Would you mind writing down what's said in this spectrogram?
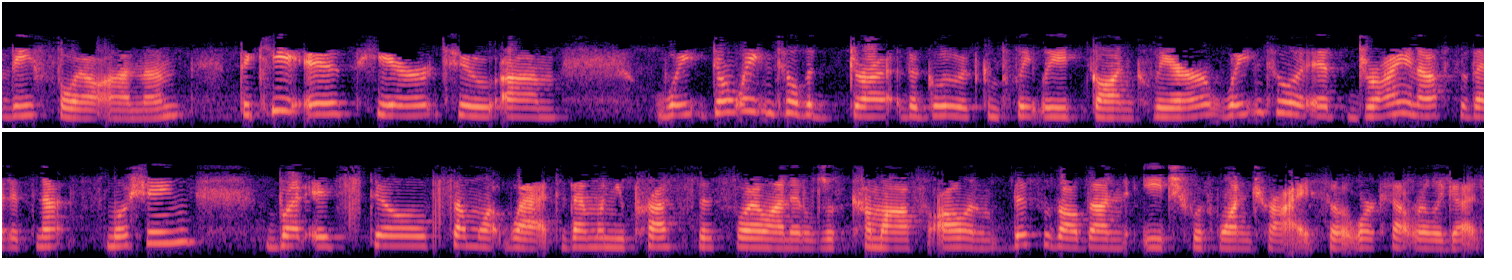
the foil on them. The key is here to um, wait. Don't wait until the dry, the glue is completely gone clear. Wait until it's dry enough so that it's not smushing, but it's still somewhat wet. Then when you press this foil on, it'll just come off all in, this was all done each with one try, so it works out really good.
